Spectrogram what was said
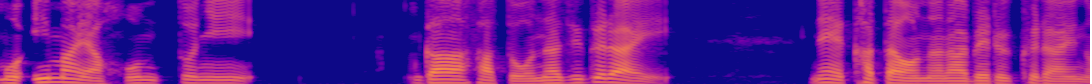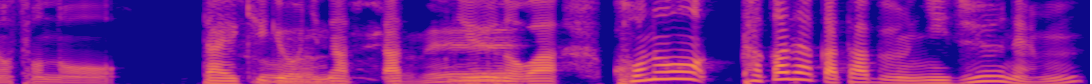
もう今や本当に GAFA と同じぐらい、ね、肩を並べるくらいのその大企業になったっていうのは、このたかだか多分20年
